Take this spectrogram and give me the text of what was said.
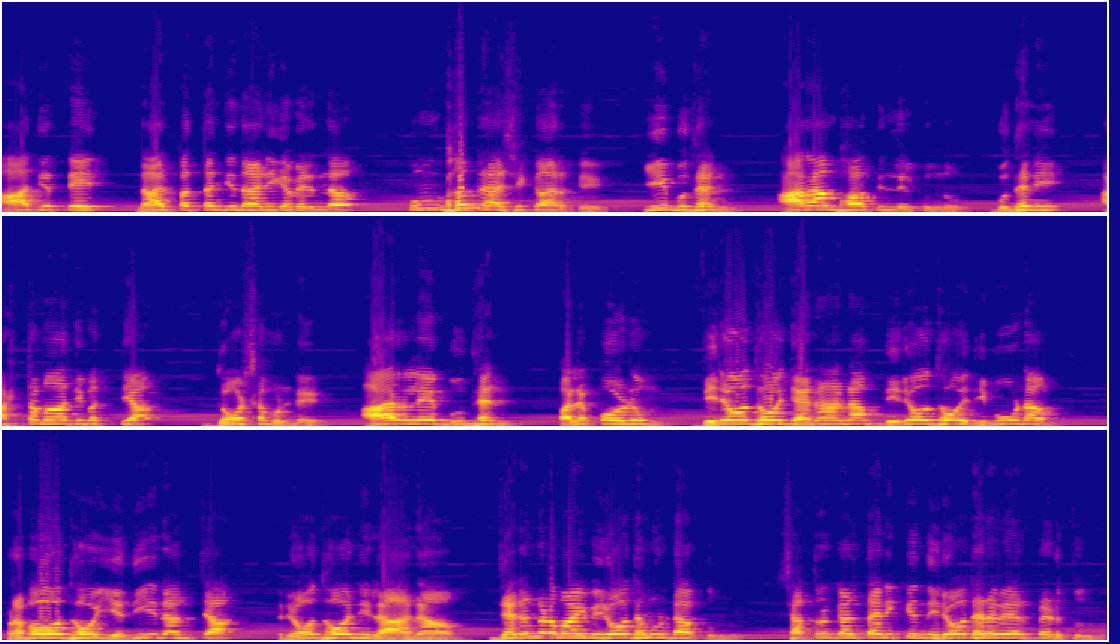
ആദ്യത്തെ നാൽപ്പത്തഞ്ച് നാഴിക വരുന്ന കുംഭം രാശിക്കാർക്ക് ഈ ബുധൻ ആറാം ഭാവത്തിൽ നിൽക്കുന്നു. ബുധന് അഷ്ടമാധിപത്യ ദോഷമുണ്ട്. ആറിലെ ബുധൻ പലപ്പോഴും വിരോധോ ജനാനാം നിരോധോ രിപൂണാം പ്രബോധോ യതീനാം ച രോധോനിലാനാം ജനങ്ങളുമായി വിരോധമുണ്ടാക്കുന്നു. ശത്രുക്കൾ തനിക്ക് നിരോധനം ഏർപ്പെടുത്തുന്നു.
